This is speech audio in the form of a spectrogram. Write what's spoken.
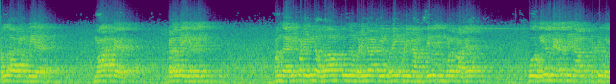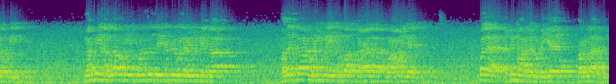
அல்லாஹினுடைய மார்க்க கடமைகளை அந்த அடிப்படையில் அல்லாம் தூதர் வழிகாட்டிய முறைப்படி நாம் செய்வதன் மூலமாக ஒரு உயர்ந்த இடத்தை நாம் பெற்றுக்கொள்ள முடியும். மறுமையில் அல்லாஹுடைய பொருத்தத்தை பெற்றுக்கொள்ள வேண்டும் என்றால் அதற்கான வழிமுறை அல்லாஹ் தஆலா குரானிலே பல நபிமார்களுடைய வரலாறுகள்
